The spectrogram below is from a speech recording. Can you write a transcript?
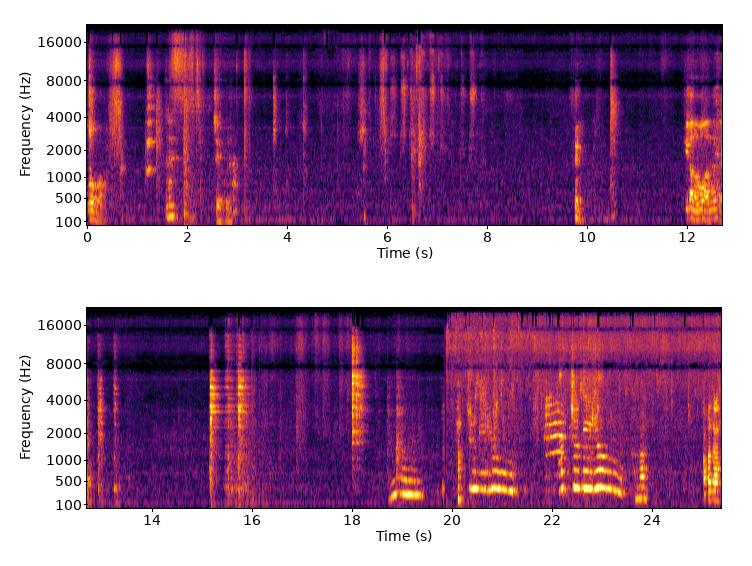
저거 봐. 제 거야? 귀가 넘어갔는데. 밥 주세요. 밥 주세요. 아빠 다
